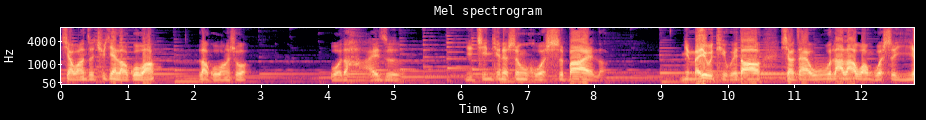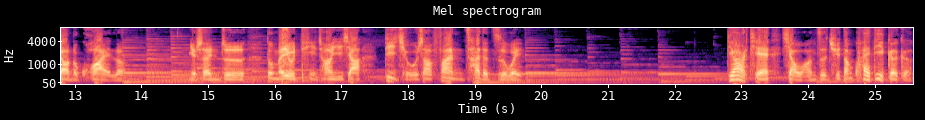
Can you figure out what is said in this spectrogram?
小王子去见老国王，老国王说：“我的孩子，你今天的生活失败了，你没有体会到像在乌拉拉王国时一样的快乐，你甚至都没有品尝一下地球上饭菜的滋味。”第二天，小王子去当快递哥哥，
